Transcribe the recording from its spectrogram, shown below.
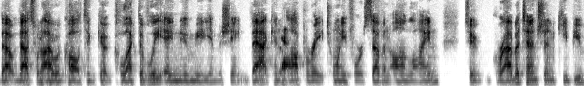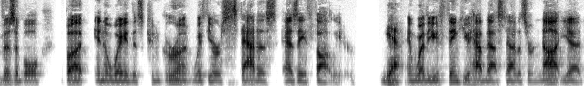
that, that's what I Mhm. would call to get collectively a new media machine that can Yeah. operate 24/7 online to grab attention, keep you visible, but in a way that's congruent with your status as a thought leader. yeah. And whether you think you have that status or not yet,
